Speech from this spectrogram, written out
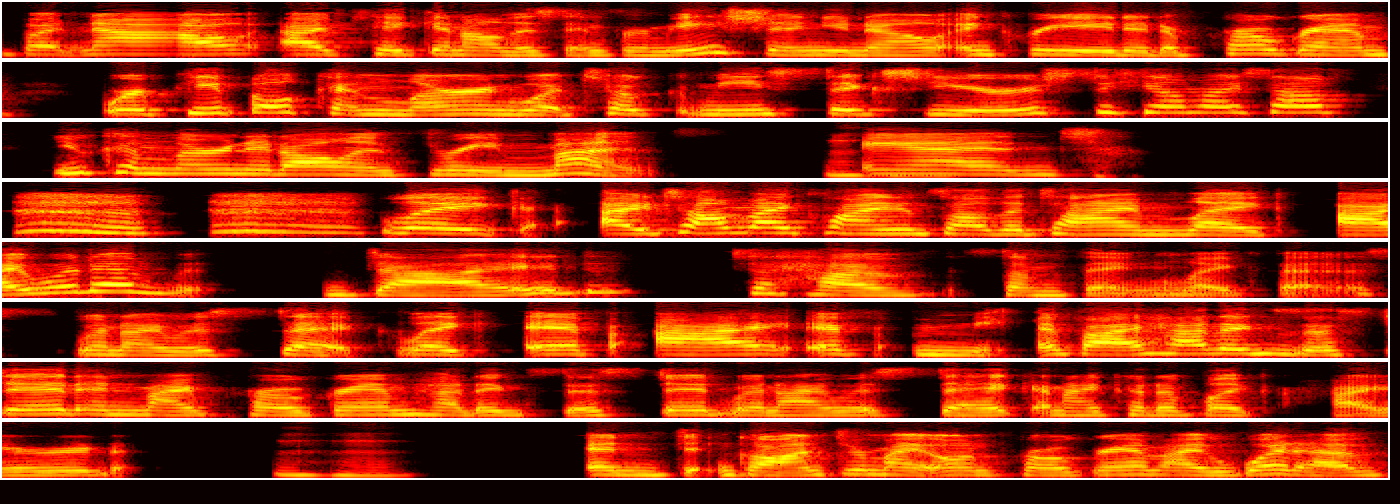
But now I've taken all this information, you know, and created a program where people can learn what took me six years to heal myself. You can learn it all in three months. Mm-hmm. And like I tell my clients all the time, like I would have died to have something like this when I was sick. Like if I if me if I had existed and my program had existed when I was sick and I could have like hired mm-hmm. and gone through my own program, I would have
